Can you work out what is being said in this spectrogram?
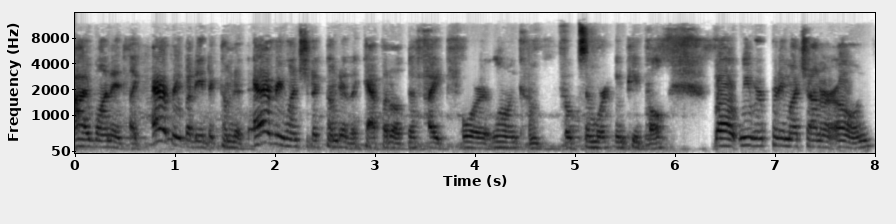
I wanted like everybody to come to. Everyone should have come to the capitol to fight for low income folks and working people, but we were pretty much on our own.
